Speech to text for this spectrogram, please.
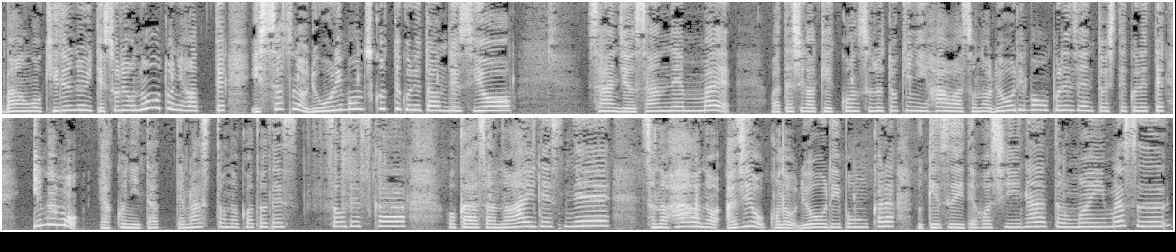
版を切り抜いて、それをノートに貼って、一冊の料理本作ってくれたんですよ。33年前、私が結婚するときに母はその料理本をプレゼントしてくれて、今も役に立ってますとのことです。そうですか。お母さんの愛ですね。その母の味をこの料理本から受け継いでほしいなと思います。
